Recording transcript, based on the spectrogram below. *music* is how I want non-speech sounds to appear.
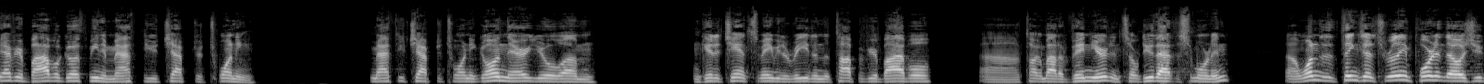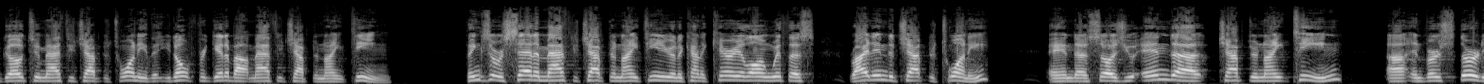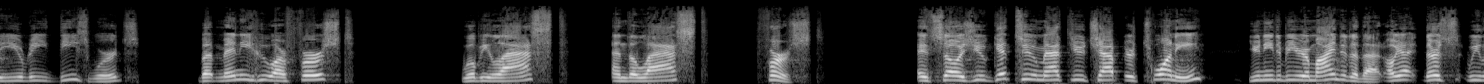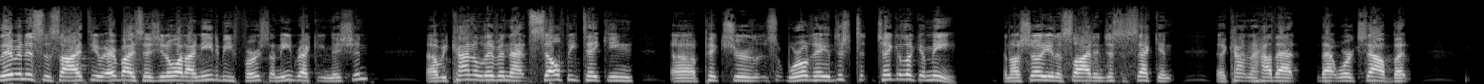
you have your Bible, go with me to Matthew chapter 20. Matthew chapter 20. Go in there, you'll um, get a chance maybe to read in the top of your Bible, uh, talking about a vineyard, and so do that this morning. Uh, one of the things that's really important, though, as you go to Matthew chapter 20, that you don't forget about Matthew chapter 19. Things that were said in Matthew chapter 19 are going to kind of carry along with us right into chapter 20. And uh, so as you end uh, chapter 19, uh, in verse 30, you read these words But many who are first will be last, and the last first. And so as you get to Matthew chapter 20, you need to be reminded of that. Oh yeah, there's, we live in a society where everybody says, you know what, I need to be first, I need recognition. Uh, we kind of live in that selfie taking uh, picture world. Hey, just t- take a look at me. And I'll show you in a slide in just a second uh, kind of how that, that works out. But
